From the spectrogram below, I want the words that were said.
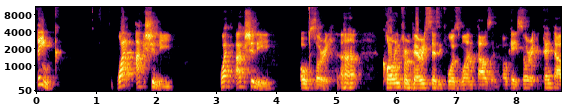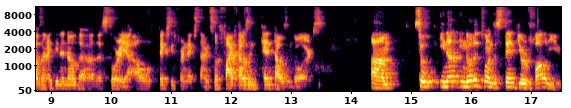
think, what actually what actually, oh, sorry. Colin from Paris says it was 1,000. Okay, sorry, 10,000. I didn't know the, the story. I'll fix it for next time. It's not 5,000, $10,000. Um, so in, in order to understand your value,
